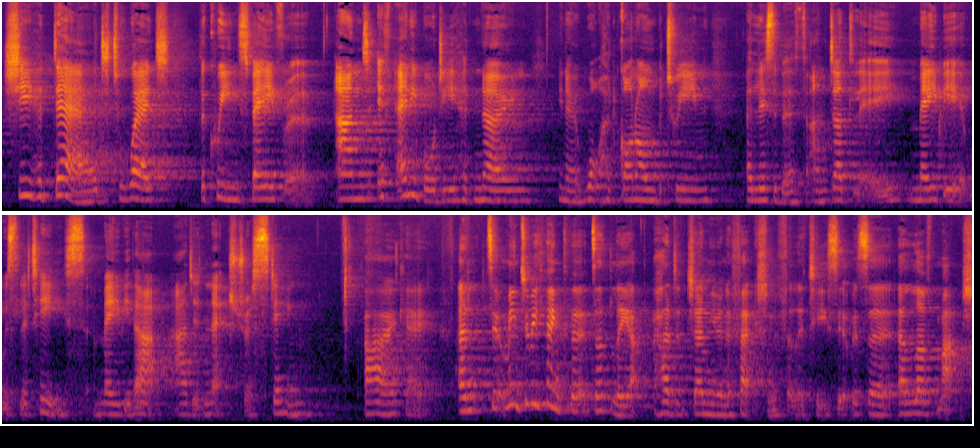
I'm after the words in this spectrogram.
she had dared to wed the Queen's favourite. And if anybody had known, you know, what had gone on between Elizabeth and Dudley, maybe it was Lettice. Maybe that added an extra sting. Ah, okay. And do, I mean, do we think that Dudley had a genuine affection for Lettice? It was a, a love match.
